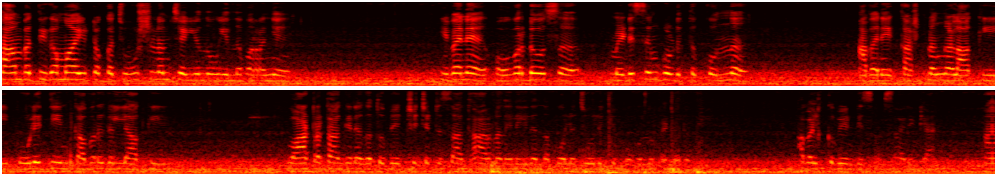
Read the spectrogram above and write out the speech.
സാമ്പത്തികമായിട്ടൊക്കെ ചൂഷണം ചെയ്യുന്നു എന്ന് പറഞ്ഞ് ഇവന് ഓവർഡോസ് മെഡിസിൻ കൊടുത്ത് കൊന്ന് അവനെ കഷ്ണങ്ങളാക്കി പോളിത്തീൻ കവറുകളിലാക്കി വാട്ടർ ടാങ്കിനകത്ത് ഉപേക്ഷിച്ചിട്ട് സാധാരണ നിലയിൽ എന്ന പോലെ ജോലിക്ക് പോകുന്നു പെണ്ണുരുത്തി. അവൾക്ക് വേണ്ടി സംസാരിക്കാൻ ആ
